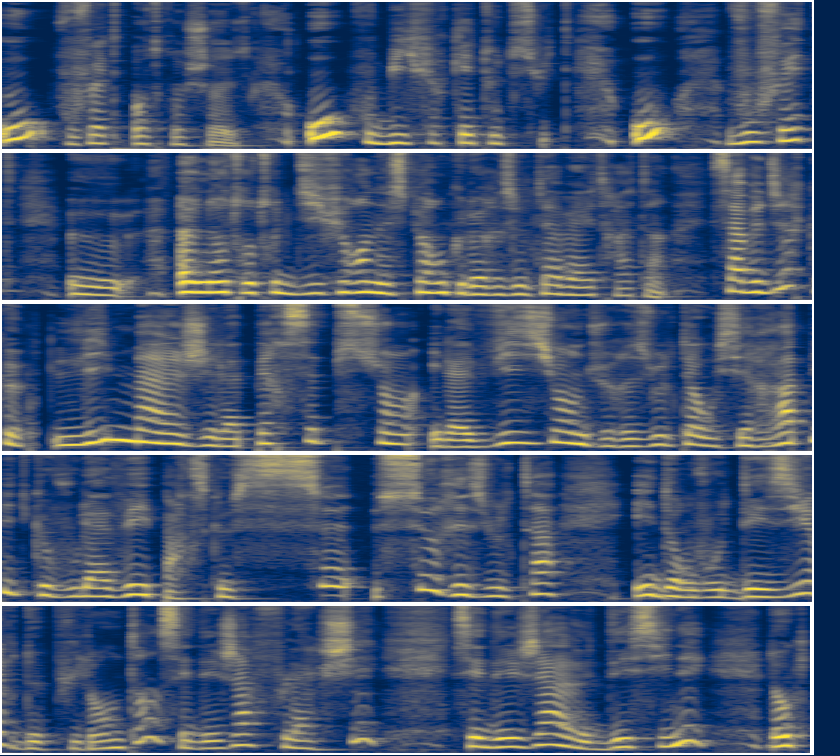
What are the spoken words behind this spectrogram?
ou vous faites autre chose, ou vous bifurquez tout de suite, ou vous faites euh, un autre truc différent en espérant que le résultat va être atteint. Ça veut dire que l'image et la perception et la vision du résultat aussi rapide que vous l'avez parce que ce, ce, résultat est dans vos désirs depuis longtemps, c'est déjà flashé, c'est déjà euh, dessiné. Donc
